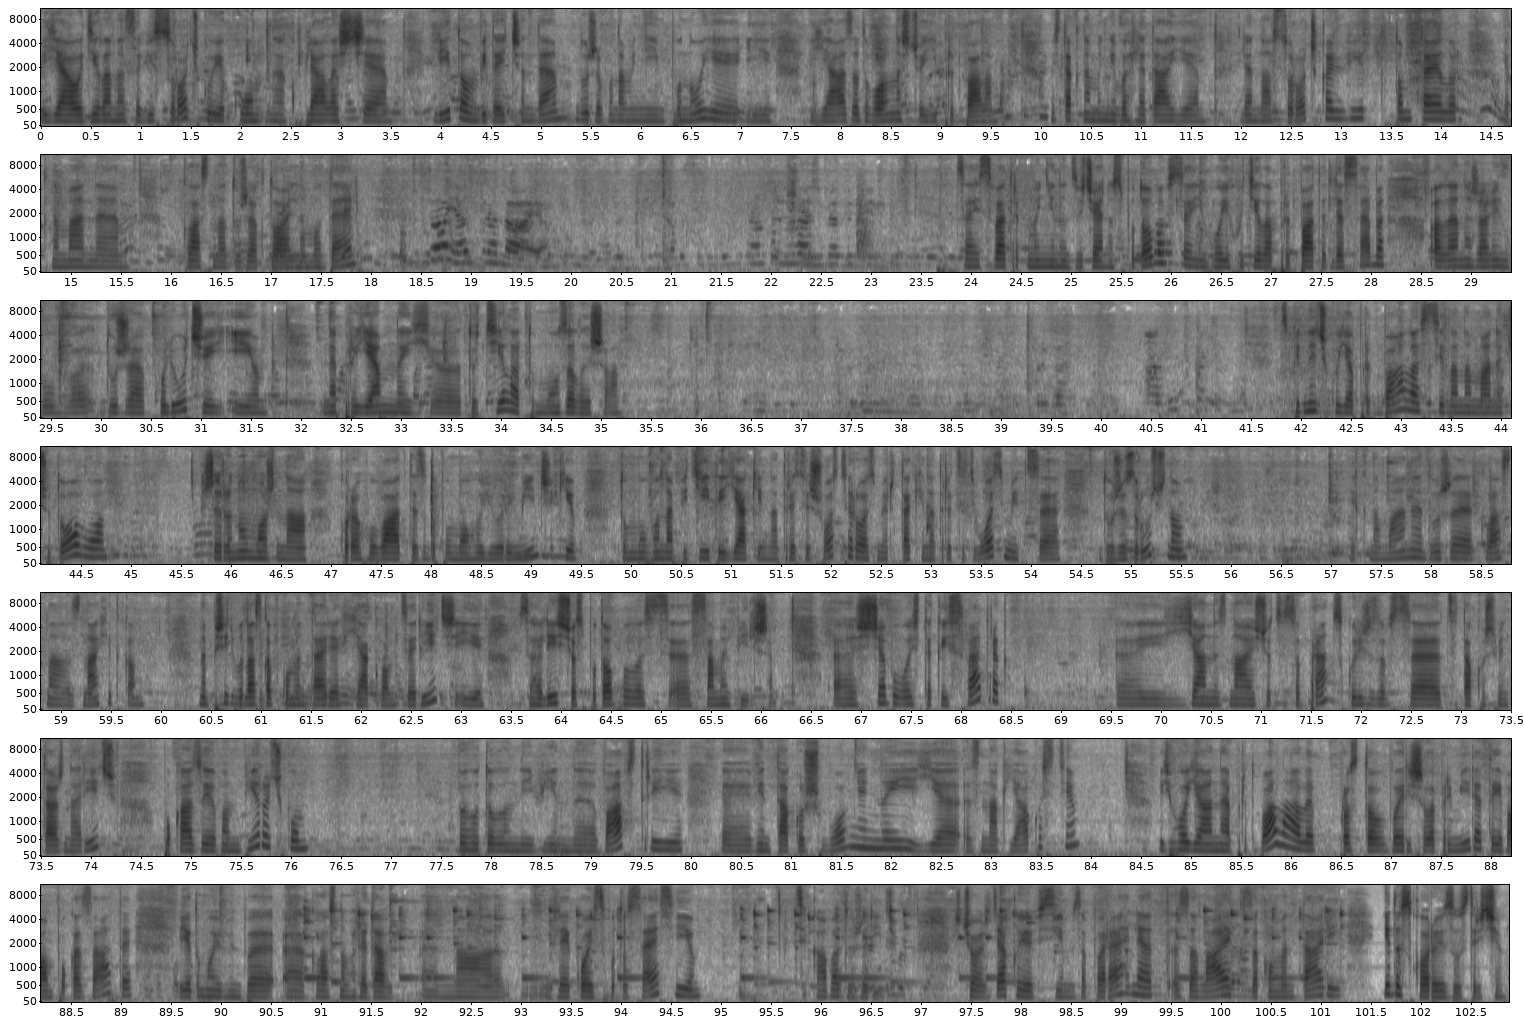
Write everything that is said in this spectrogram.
я оділа на завіс сорочку, яку е, купляла ще літом від H&M. Дуже вона мені імпонує, і я задоволена, що її придбала. Ось так на мені виглядає ляна сорочка від Tom Taylor. Як на мене, класна, дуже актуальна модель. Що я страдаю? Цей светрик мені надзвичайно сподобався. Його я хотіла придбати для себе, але, на жаль, він був дуже колючий і неприємний е, до тіла, тому залишила. Спідничку я придбала, сіла на мене чудово. Ширину можна коригувати за допомогою ремінчиків, тому вона підійде як і на 36 розмір, так і на 38. Це дуже зручно. Як на мене, дуже класна знахідка. Напишіть, будь ласка, в коментарях, як вам ця річ і взагалі, що сподобалось е, саме більше. Е, Ще був ось такий светрик. Е, Я не знаю, що це за бренд. Скоріше за все, це також вінтажна річ. Показую вам бірочку. Виготовлений він е, в Австрії. Е, Він також вовняний, є знак якості. Його я не придбала, але просто вирішила приміряти і вам показати. Я думаю, він би е, класно виглядав на, для якоїсь фотосесії. Цікава дуже річ. Що ж, дякую всім за перегляд, за лайк, за коментарі і до скорої зустрічі.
